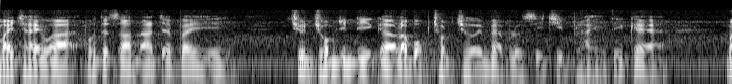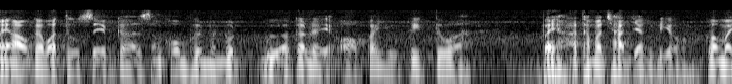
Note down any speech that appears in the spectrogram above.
ไม่ใช่ว่าพุทธศาสนาจะไปชื่นชมยินดีกับระบบชดเชยแบบฤาษีชีไพรที่แกไม่เอากับวัตถุเสพกับสังคมเพื่อนมนุษย์เบื่อก็เลยออกไปอยู่ปลีกตัว ไปหาธรรมชาติอย่างเดียวก็ไม่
